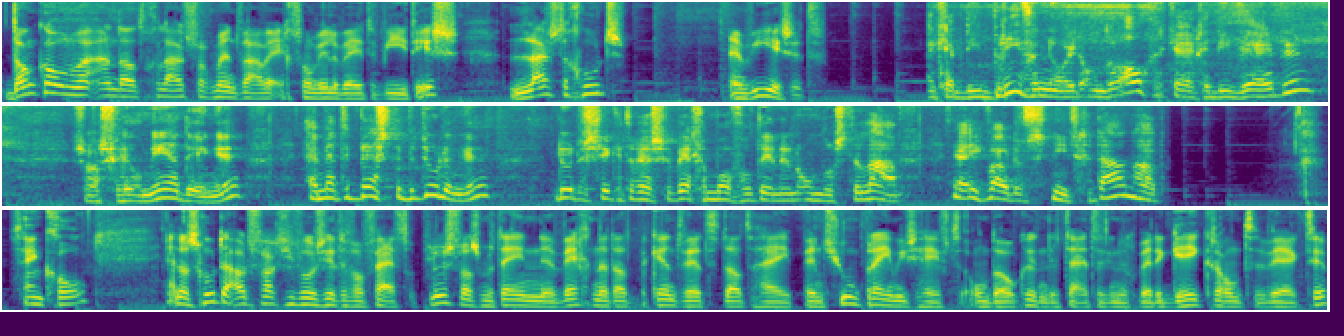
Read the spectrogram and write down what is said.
Dan komen we aan dat geluidsfragment waar we echt van willen weten wie het is. Luister goed, en wie is het? Ik heb die brieven nooit onder ogen gekregen. Die werden, zoals veel meer dingen... en met de beste bedoelingen... door de secretaresse weggemoffeld in een onderste la. Ja, ik wou dat ze het niet gedaan had. Zijn Krol. En dat is goed. De oud-fractievoorzitter van 50PLUS was meteen weg nadat bekend werd dat hij pensioenpremies heeft ontdoken... in de tijd dat hij nog bij de G-krant werkte.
